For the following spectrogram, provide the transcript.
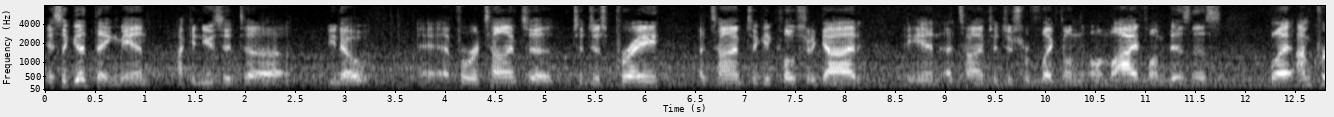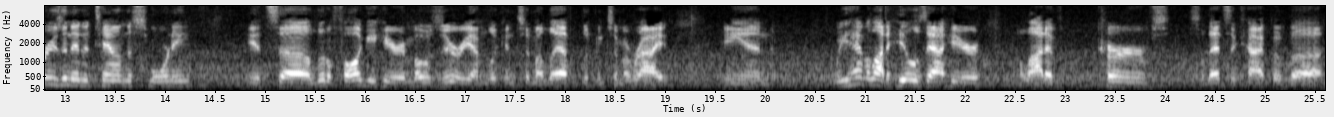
it's a good thing, man. I can use it, uh, you know, eh, for a time to, to just pray, a time to get closer to God and a time to just reflect on, on life, on business. But I'm cruising into town this morning. It's a little foggy here in Missouri. I'm looking to my left, looking to my right, and we have a lot of hills out here, a lot of curves. So that's the type of uh,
